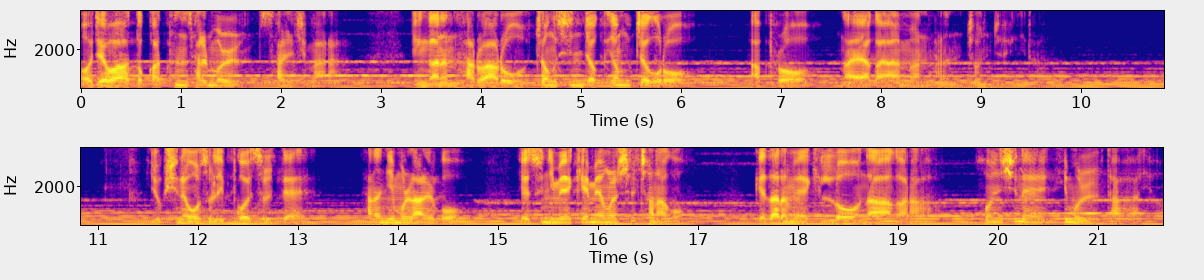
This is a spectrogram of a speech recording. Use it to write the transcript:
어제와 똑같은 삶을 살지 마라. 인간은 하루하루 정신적, 영적으로 앞으로 나아가야만 하는 존재이니라. 육신의 옷을 입고 있을 때 하느님을 알고 예수님의 계명을 실천하고 깨달음의 길로 나아가라. 혼신의 힘을 다하여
